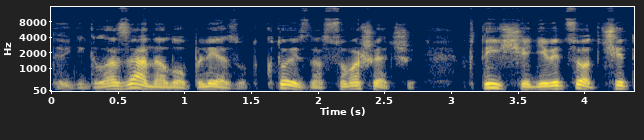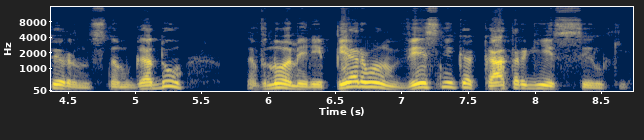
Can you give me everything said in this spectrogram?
Да ведь глаза на лоб лезут. Кто из нас сумасшедший? В 1914 году в номере первом Вестника каторги и ссылки.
